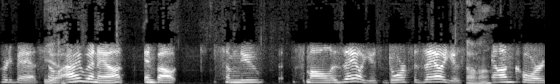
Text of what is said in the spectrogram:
pretty bad. So Yeah. I went out and bought some new small azaleas, dwarf azaleas, Uh-huh. Encore,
